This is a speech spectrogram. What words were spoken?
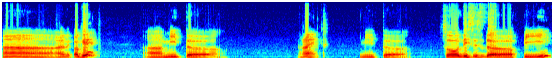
Ah okay. Uh, meter. Right meter. So this is the p.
